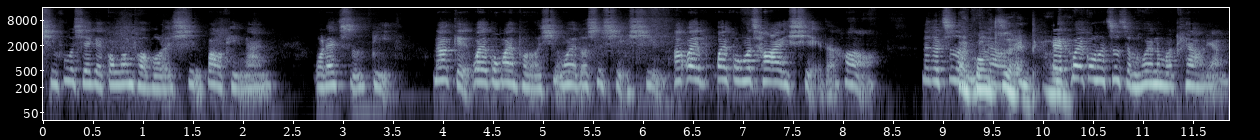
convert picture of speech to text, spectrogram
媳妇写给公公婆婆的信报平安，我来执笔。那给外公外婆的信，我也都是写信。啊，外外公都超爱写的哈，那个字很漂亮。外公字很漂亮。哎，外公的字怎么会那么漂亮？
